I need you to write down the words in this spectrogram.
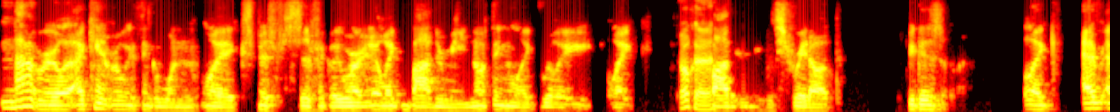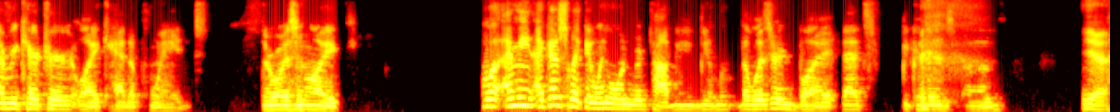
not really. I can't really think of one like specifically where it like bothered me. Nothing like really like Okay. bothered me straight up because like every, every character like had a point there wasn't like well i mean i guess like the only one would probably be the lizard but that's because of Yeah.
